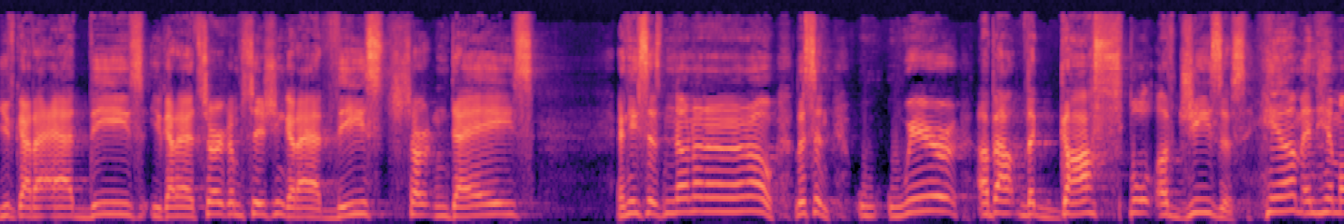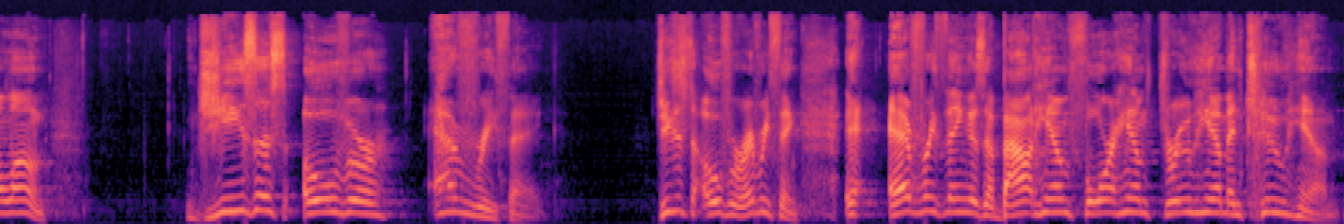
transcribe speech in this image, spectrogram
you've got to add these, you've got to add circumcision, you've got to add these certain days. And he says, No, no, no, no, no. Listen, we're about the gospel of Jesus, Him and Him alone. Jesus over everything. Jesus over everything. Everything is about Him, for Him, through Him, and to Him.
